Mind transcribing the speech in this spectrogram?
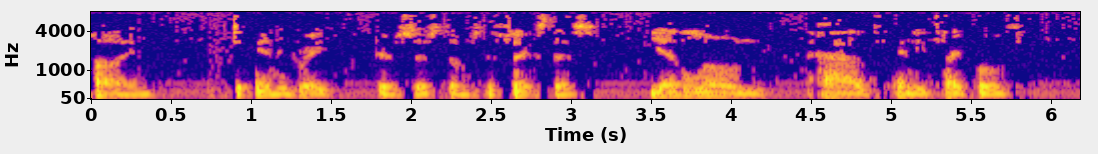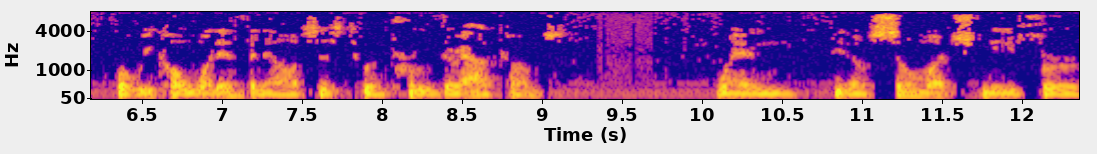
time to integrate their systems to fix this, yet alone have any type of what we call what if analysis to improve their outcomes. When you know so much need for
